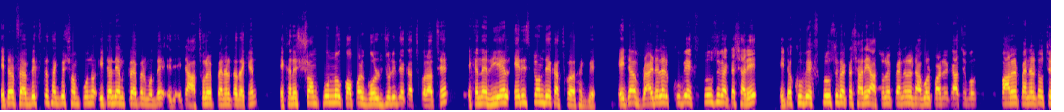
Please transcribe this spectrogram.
এটার ফ্যাব্রিক্সটা থাকবে সম্পূর্ণ ইটালিয়ান ক্র্যাপের মধ্যে। এটা আঁচলের প্যানেলটা দেখেন, এখানে সম্পূর্ণ কপার গোল্ড জড়ি দিয়ে কাজ করা আছে। এখানে রিয়েল এরিস্টোন দিয়ে কাজ করা থাকবে। এটা ব্রাইডালের খুবই এক্সক্লুসিভ একটা শাড়ি। এটা খুবই এক্সক্লুসিভ একটা শাড়ি। আঁচলের প্যানেল ডাবল পার্টের কাজ এবং পাড়ের প্যানেলটা হচ্ছে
